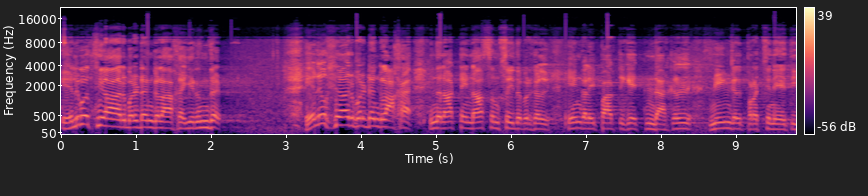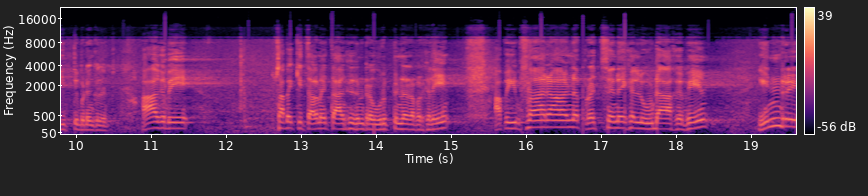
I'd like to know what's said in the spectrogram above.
எழுபத்தி ஆறு வருடங்களாக இருந்த எழுபத்தி ஆறு வருடங்களாக இந்த நாட்டை நாசம் செய்தவர்கள் எங்களை பார்த்து கேட்கின்றார்கள். நீங்கள் பிரச்சனையை தீர்த்து விடுங்கள். ஆகவே சபைக்கு தலைமை தாங்குகின்ற உறுப்பினர் அவர்களே அப்போ இவ்வாறான பிரச்சனைகள் ஊடாகவே இன்று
